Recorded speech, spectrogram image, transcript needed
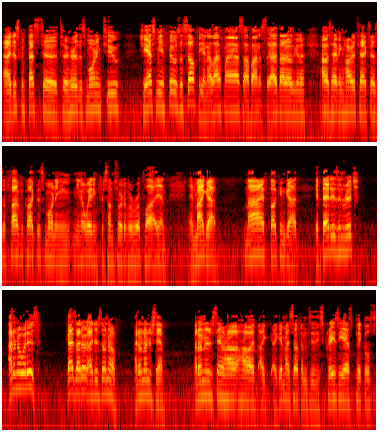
And I just confessed to, to her this morning, too. She asked me if it was a selfie, and I laughed my ass off, honestly. I thought I was gonna, I was having heart attacks as of 5 o'clock this morning, you know, waiting for some sort of a reply. And, and my God, my fucking God, if that isn't rich, I don't know what is. Guys, I don't, I just don't know. I don't understand. I don't understand how, how I, I, I get myself into these crazy ass pickles.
